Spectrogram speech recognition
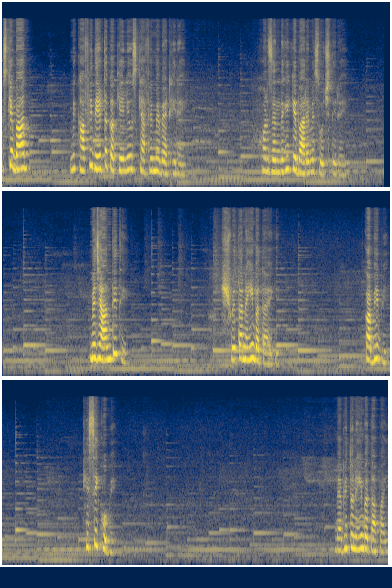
उसके बाद मैं काफ़ी देर तक अकेले उस कैफ़े में बैठी रही। और ज़िंदगी के बारे में सोचती रही। मैं जानती थी, श्वेता नहीं बताएगी। कभी भी, किसी को भी। मैं भी तो नहीं बता पाई।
